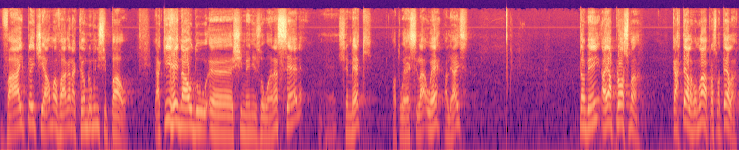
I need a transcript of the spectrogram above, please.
vai pleitear uma vaga na Câmara Municipal. Aqui, Reinaldo eh, ou Ana Célia, SEMEC, bota o S lá, o E, aliás. Também, aí a próxima cartela, vamos lá, a próxima tela.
